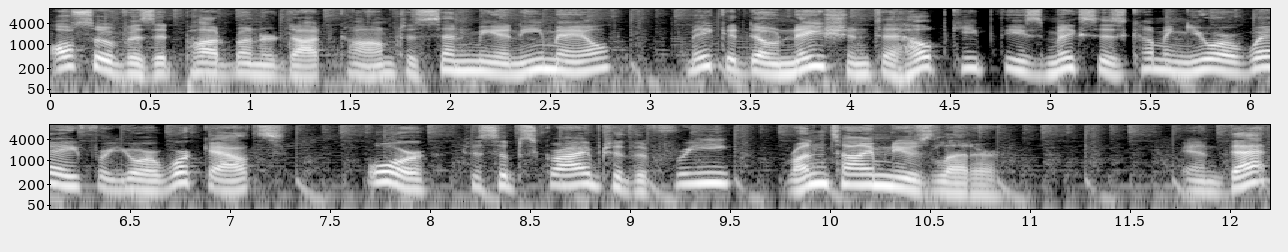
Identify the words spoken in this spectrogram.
Also, visit podrunner.com to send me an email, make a donation to help keep these mixes coming your way for your workouts, or to subscribe to the free Runtime newsletter. And that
